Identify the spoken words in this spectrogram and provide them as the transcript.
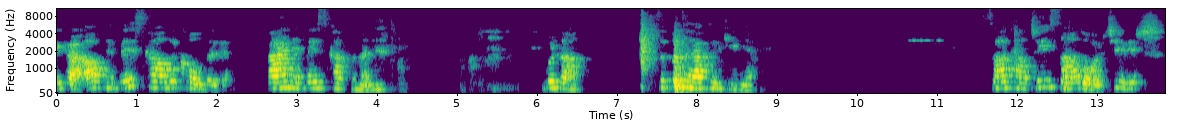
Tekrar al nefes, kaldır kolları. Ver nefes, katlan. Buradan zıplat ayakları geriye. Sağ kalçayı sağa doğru çevir.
